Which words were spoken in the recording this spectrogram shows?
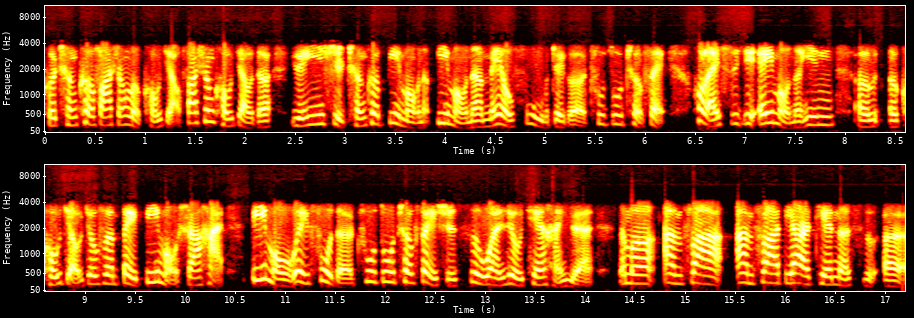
和乘客发生了口角。发生口角的原因是乘客 B 某呢，B 某呢没有付这个出租车费。后来司机 A 某呢，因呃呃口角纠纷被 B 某杀害。B 某未付的出租车费是四万六千韩元。那么案发案发第二天呢，是呃。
